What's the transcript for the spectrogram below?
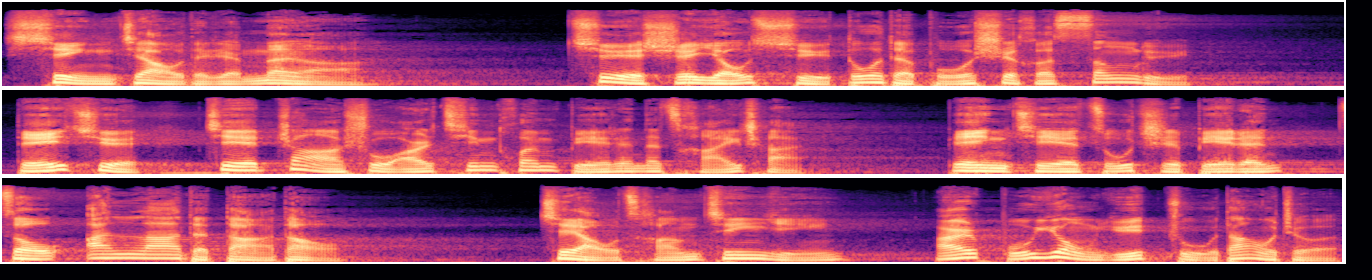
信教的人们啊，确实有许多的博士和僧侣，的确借诈术而侵吞别人的财产，并且阻止别人 走安拉的大道，窖藏金银而不用于主道者。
